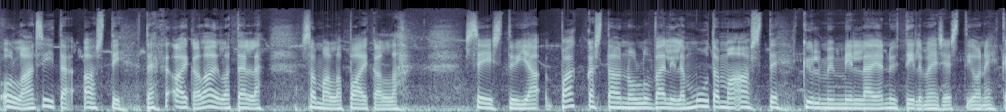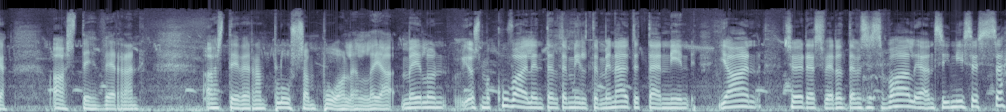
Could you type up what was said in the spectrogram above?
ollaan siitä asti aika lailla tällä samalla paikalla seisty ja pakkasta on ollut välillä muutama aste kylmimmillä ja nyt ilmeisesti on ehkä asteen verran asteen verran plussan puolella. Ja meillä on, jos mä kuvailen tältä miltä me näytetään, niin Jaan Södersved on tämmöisessä vaalean sinisessä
